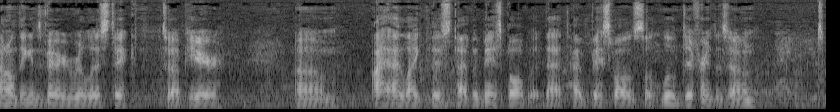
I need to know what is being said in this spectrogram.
I don't think it's very realistic to up here. Um, I, I like this type of baseball, but that type of baseball is a little different. The zone, to,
